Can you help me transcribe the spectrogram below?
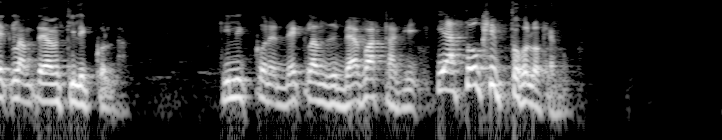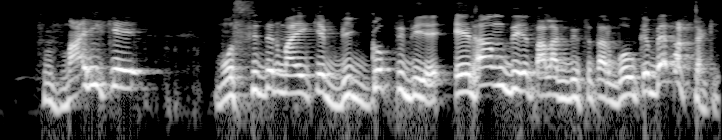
দেখলাম তাই আমি ক্লিক করলাম। ক্লিক করে দেখলাম যে ব্যাপারটা কি, এত ক্ষিপ্ত হলো কেন? মাইকে, মসজিদের মাইকে বিজ্ঞপ্তি দিয়ে এরাম দিয়ে তালাক দিচ্ছে তার বউকে, ব্যাপারটা কি?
